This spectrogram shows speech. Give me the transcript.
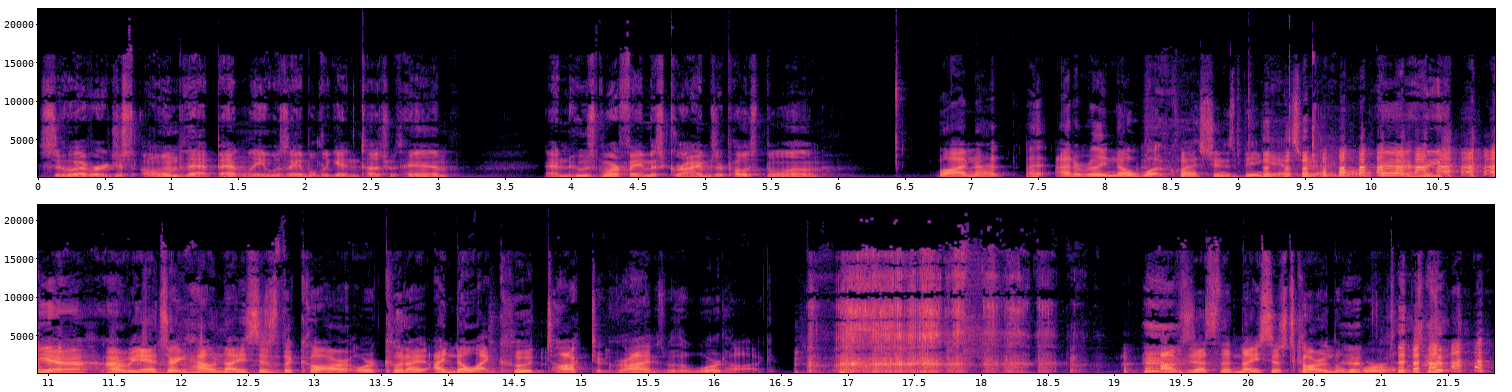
So whoever just owned that Bentley was able to get in touch with him. And who's more famous, Grimes or Post Malone? Well, I'm not. I, I don't really know what question is being answered anymore. Eh, yeah, Are we answering how nice is the car, or could I? I know I could talk to Grimes with a Warthog. Obviously, that's the nicest car in the world.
